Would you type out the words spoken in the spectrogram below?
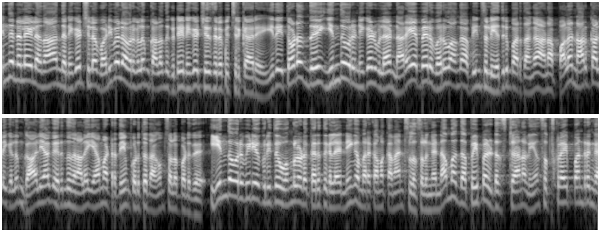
இந்த நிலையில தான் இந்த நிகழ்ச்சியில வடிவேல் அவர்களும் கலந்துக்கிட்டு நிகழ்ச்சியை சிறப்பிச்சிருக்காரு. இதை தொடர்ந்து இந்த ஒரு நிகழ்வில் நிறைய பேர் வருவாங்க அப்படின்னு சொல்லி எதிர்பார்த்தாங்க. ஆனா பல நாற்காலிகளும் காலியாக இருந்ததுனால ஏமாற்றத்தையும் கொடுத்ததாகவும் சொல்லப்படுது. இந்த ஒரு வீடியோ குறித்து உங்களோட கருத்துக்களை நீங்க மறக்காம கமெண்ட்ஸ்ல சொல்லுங்க. நம்ம த பீப்பிள் டஸ்ட் சேனலையும் சப்ஸ்கிரைப் பண்றேங்க.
